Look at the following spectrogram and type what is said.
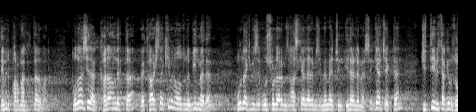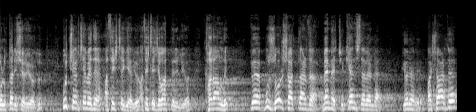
demir parmaklıklar var. Dolayısıyla karanlıkta ve karşıda kimin olduğunu bilmeden buradaki bizim unsurlarımızın, askerlerimizin, Mehmetçiğin ilerlemesi gerçekten ciddi bir takım zorluklar içeriyordu. Bu çerçevede ateşte geliyor, ateşte cevap veriliyor, karanlık ve bu zor şartlarda Mehmetçi kendisine verilen görevi başardı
